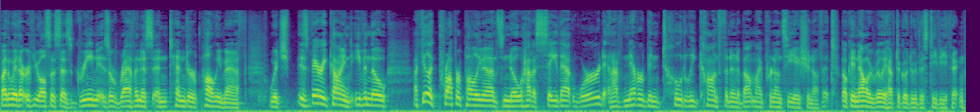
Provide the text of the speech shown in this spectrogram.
By the way, that review also says Green is a ravenous and tender polymath, which is very kind, even though I feel like proper polymaths know how to say that word, and I've never been totally confident about my pronunciation of it. Okay, now I really have to go do this TV thing.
